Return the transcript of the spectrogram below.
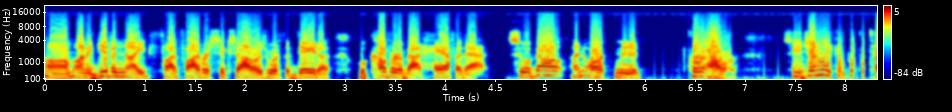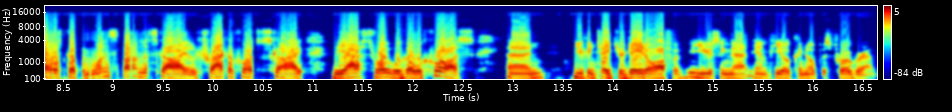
um, on a given night, five, five or six hours worth of data, will cover about half of that. So about an arc minute per hour. So you generally can put the telescope in one spot in the sky, it'll track across the sky, the asteroid will go across, and you can take your data off of using that MPO Canopus program.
